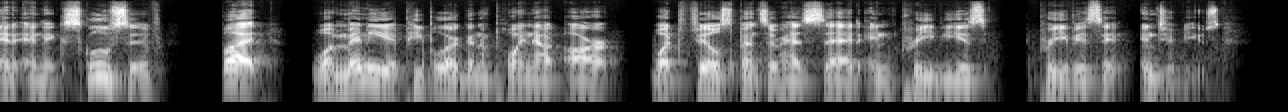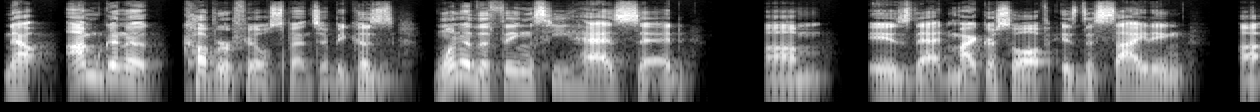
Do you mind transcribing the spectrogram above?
an, an exclusive. But what many people are going to point out are what Phil Spencer has said in previous previous interviews. Now, I'm going to cover Phil Spencer because one of the things he has said um, is that Microsoft is deciding uh,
